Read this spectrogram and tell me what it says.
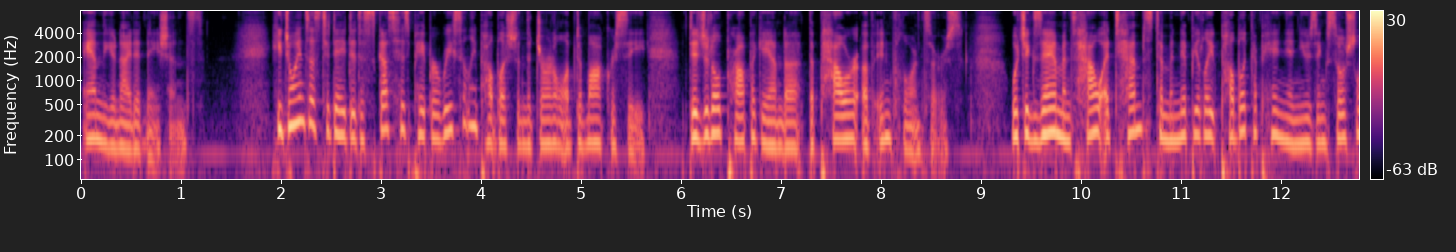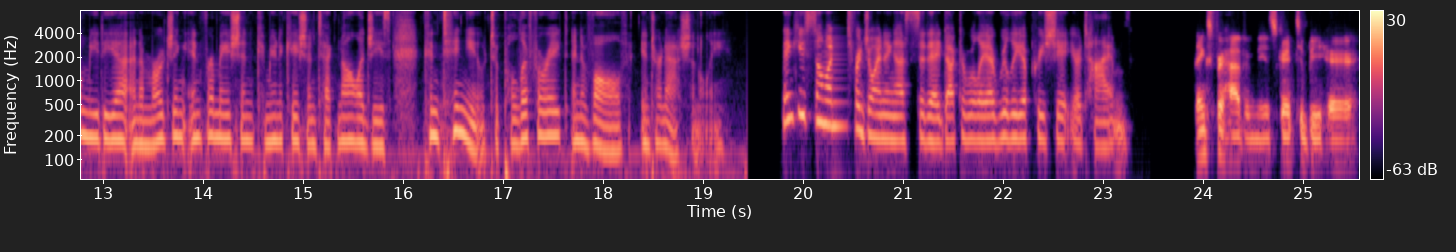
and the United Nations. He joins us today to discuss his paper recently published in the Journal of Democracy Digital Propaganda The Power of Influencers, which examines how attempts to manipulate public opinion using social media and emerging information communication technologies continue to proliferate and evolve internationally. Thank you so much for joining us today, Dr. Woolley. I really appreciate your time. Thanks for having me. It's great to be here.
